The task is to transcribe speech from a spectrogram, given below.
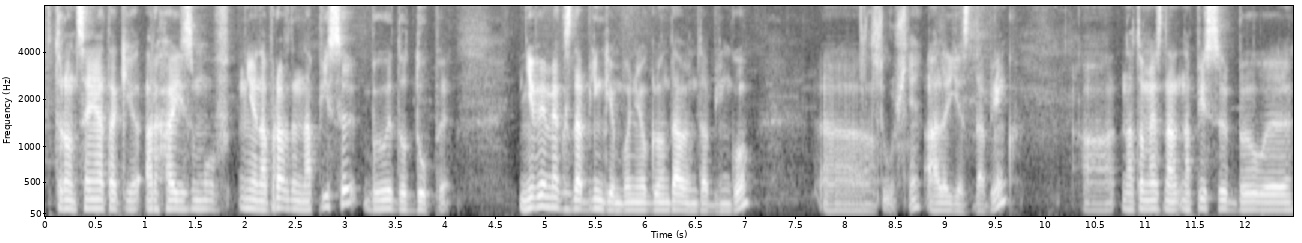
wtrącenia takich archaizmów, nie, naprawdę napisy były do dupy. Nie wiem jak z dubbingiem, bo nie oglądałem dubbingu. E, Słusznie. Ale jest dubbing. E, natomiast na, napisy były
